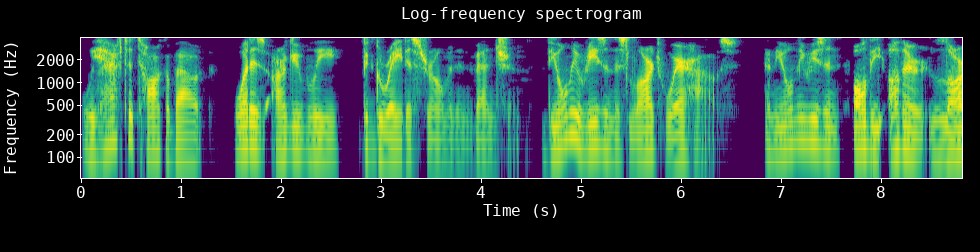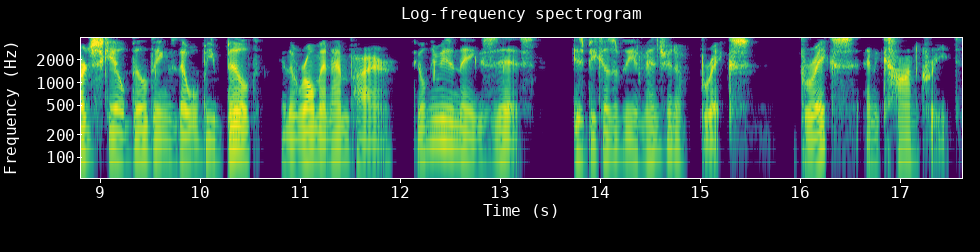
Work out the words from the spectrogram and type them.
we have to talk about what is arguably the greatest Roman invention. The only reason this large warehouse and the only reason all the other large scale buildings that will be built in the Roman Empire the only reason they exist is because of the invention of bricks. Bricks and concrete.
